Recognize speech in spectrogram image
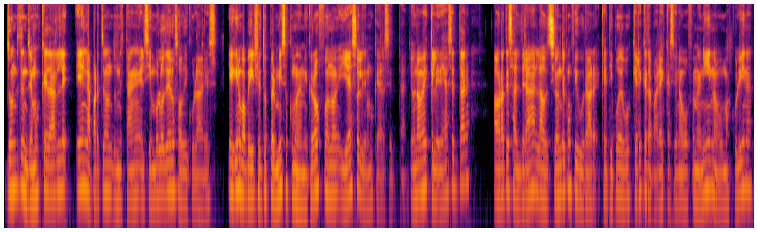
donde tendremos que darle en la parte donde está el símbolo de los auriculares. Y aquí nos va a pedir ciertos permisos como de micrófono y eso le tenemos que dar a aceptar. Y una vez que le deje aceptar, ahora te saldrá la opción de configurar qué tipo de voz quieres que te aparezca, si una voz femenina o masculina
